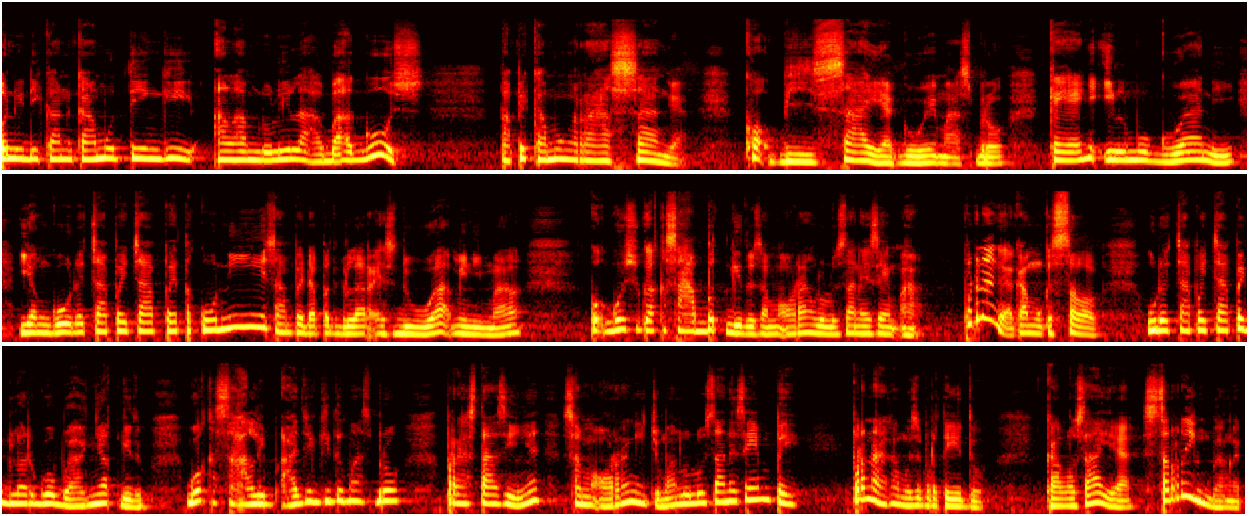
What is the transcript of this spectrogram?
Pendidikan kamu tinggi, alhamdulillah bagus. Tapi kamu ngerasa nggak, kok bisa ya gue mas bro? Kayaknya ilmu gue nih, yang gue udah capek-capek tekuni sampai dapat gelar S2 minimal, kok gue suka kesabet gitu sama orang lulusan SMA Pernah nggak kamu kesel? Udah capek-capek gelar gue banyak gitu. Gue kesalip aja gitu mas bro. Prestasinya sama orang yang cuma lulusan SMP. Pernah kamu seperti itu? Kalau saya sering banget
